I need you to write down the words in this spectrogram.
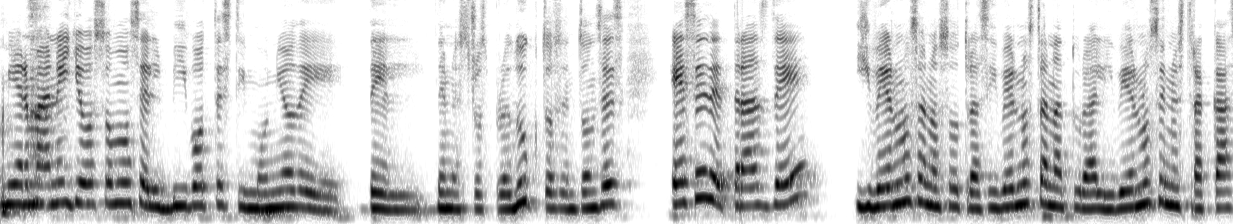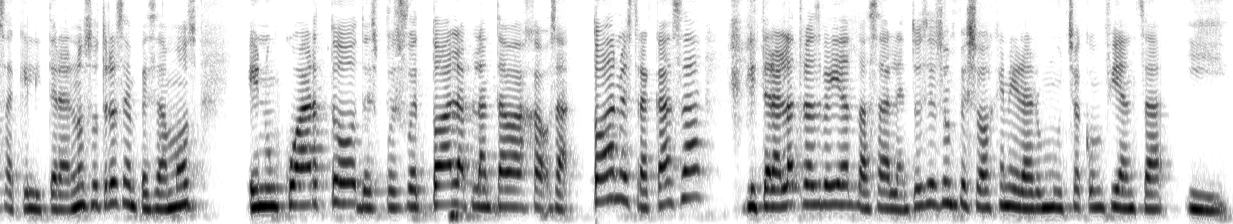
mi hermana y yo somos el vivo testimonio de, de, nuestros productos. Entonces, ese detrás de y vernos a nosotras y vernos tan natural y vernos en nuestra casa, que literal nosotras empezamos en un cuarto, después fue toda la planta baja, o sea, toda nuestra casa, literal atrás veías la sala. Entonces eso empezó a generar mucha confianza y,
